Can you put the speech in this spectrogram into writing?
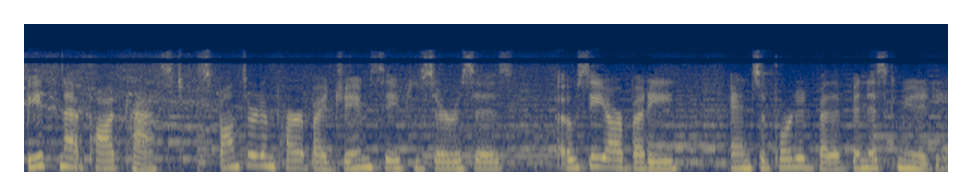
BeastNet Podcast, sponsored in part by James Safety Services, OCR Buddy, and supported by the fitness community.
